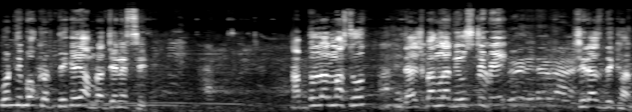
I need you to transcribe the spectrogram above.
কর্তৃপক্ষের থেকে আমরা জেনেছি। Abdullah Masud, Desh Bangla news TV, Sirajdikhan.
